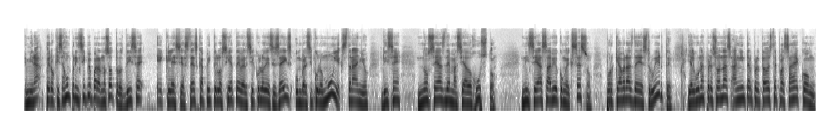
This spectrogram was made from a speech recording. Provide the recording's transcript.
Mira, pero quizás un principio para nosotros. Dice Eclesiastés capítulo 7, versículo 16, un versículo muy extraño. Dice, no seas demasiado justo, ni seas sabio con exceso, porque habrás de destruirte. Y algunas personas han interpretado este pasaje con,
